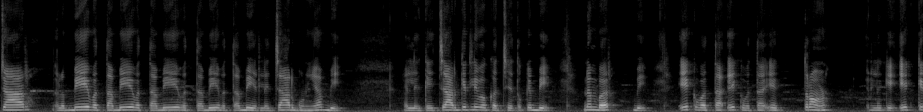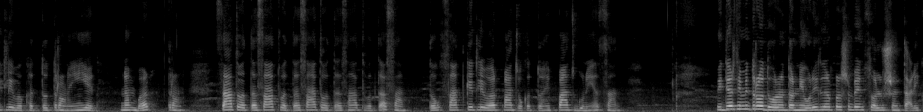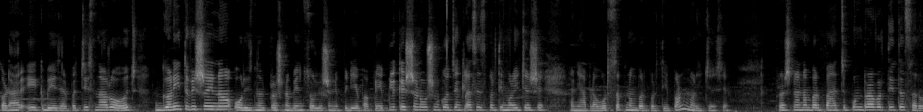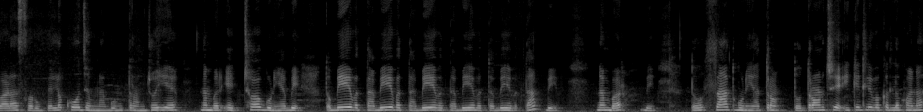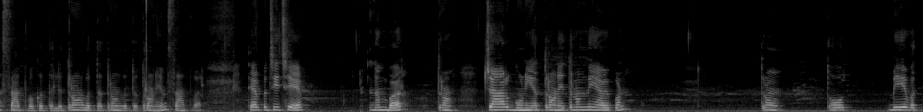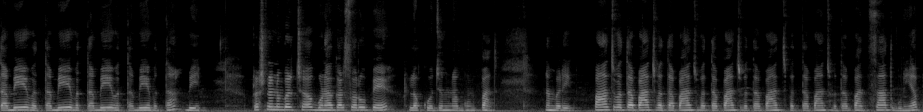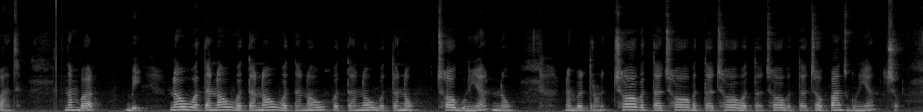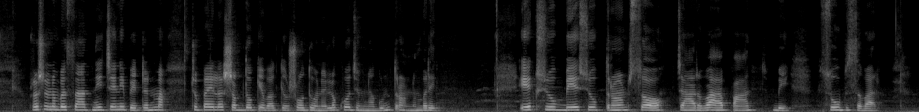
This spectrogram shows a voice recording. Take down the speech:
ચાર, એટલે બે વત્તા બે વત્તા બે વત્તા બે વત્તા બે એટલે ચાર ગુણ્યા બે. એટલે કે ચાર કેટલી વખત છે? તો કે બે. નંબર બે. એક વત્તા એક વત્તા એક ત્રણ, એટલે કે એક કેટલી વખત? તો ત્રણ. અહીં એક. નંબર ત્રણ. સાત વત્તા સાત વત્તા સાત વત્તા સાત વત્તા સાત. તો સાત કેટલી વાર? પાંચ વખત. તો અહીં પાંચ ગુણ્યા સાત. વિદ્યાર્થી મિત્રો, ધોરણ ત્રણની ઓરિજિનલ પ્રશ્ન બેંક સોલ્યુશન તારીખ અઢાર એક બે હજાર પચીસના રોજ ગણિત વિષયના ઓરિજિનલ પ્રશ્ન બેંક સોલ્યુશનની પીડીએફ આપણે એપ્લિકેશન ઓશન કોચિંગ ક્લાસીસ પરથી મળી જશે અને આપણા વોટ્સઅપ નંબર પરથી પણ મળી જશે. પ્રશ્ન નંબર પાંચ, પુનરાવર્તિત સરવાળા સ્વરૂપે લખો, જેમના ગુણ ત્રણ જોઈએ. નંબર એક છ ગુણ્યા બે તો બે વત્તા બે વત્તા બે વત્તા બે વત્તા બે વત્તા બે નંબર બે તો સાત ગુણ્યા ત્રણ તો ત્રણ છે એ કેટલી વખત લખવાના સાત વખત એટલે ત્રણ વત્તા ત્રણ વત્તા ત્રણ એમ સાત વાર ત્યાર પછી છે નંબર ત્રણ ચાર ગુણ્યા ત્રણ એ ત્રણ નહીં આવે પણ ત્રણ તો બે વત્તા બે વત્તા બે વત્તા બે વત્તા બે વત્તા બે પ્રશ્ન નંબર છ, ગુણાકાર સ્વરૂપે લખો જમના ગુણ પાંચ. નંબર એક, પાંચ વત્તા પાંચ વત્તા પાંચ વત્તા પાંચ વત્તા પાંચ વત્તા પાંચ વત્તા પાંચ, સાત ગુણ્યા પાંચ. નંબર બે, નવ વત્તા નવ વત્તા નવ વત્તા નવ વત્તા નવ વત્તા નવ, છ ગુણ્યા નવ. નંબર ત્રણ, છ વત્તા છ વત્તા છ વત્તા છ વત્તા છ, પાંચ ગુણ્યા છ. પ્રશ્ન નંબર સાત, નીચેની પેટર્નમાં છુપાયેલા શબ્દો કે વાક્યો શોધો અને લખો જેમના ગુણ ત્રણ. નંબર એક એક શુભ, બે શુભ, ત્રણ સ, ચાર વા, પાંચ, બે. શુભ સવાર.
